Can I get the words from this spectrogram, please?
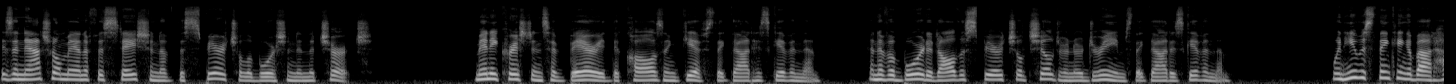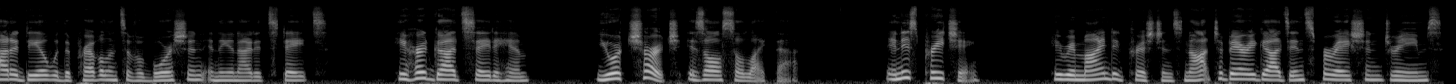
is a natural manifestation of the spiritual abortion in the church. Many Christians have buried the calls and gifts that God has given them, and have aborted all the spiritual children or dreams that God has given them. When he was thinking about how to deal with the prevalence of abortion in the United States, he heard God say to him, your church is also like that. In his preaching, he reminded Christians not to bury God's inspiration, dreams,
